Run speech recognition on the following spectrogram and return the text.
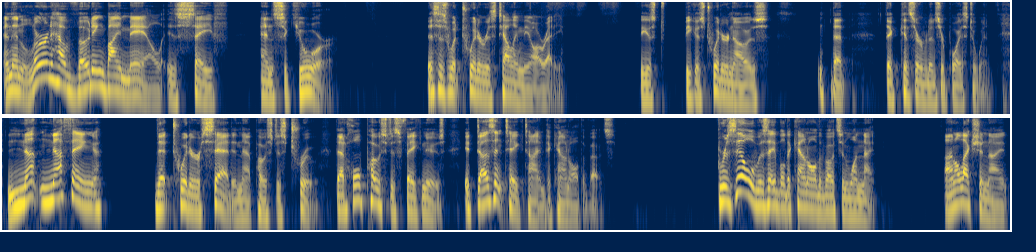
and then learn how voting by mail is safe and secure. This is what Twitter is telling me already, because, because Twitter knows that the conservatives are poised to win. No, nothing that Twitter said in that post is true. That whole post is fake news. It doesn't take time to count all the votes. Brazil was able to count all the votes in one night. On election night,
